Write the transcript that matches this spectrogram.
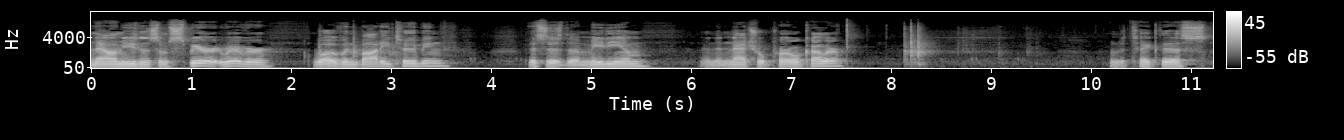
Now I'm using some Spirit River woven body tubing. This is the medium and the natural pearl color. I'm going to take this,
